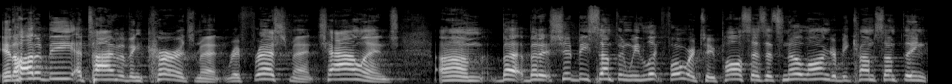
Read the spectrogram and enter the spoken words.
It ought to be a time of encouragement, refreshment, challenge, um, but, but it should be something we look forward to. Paul says it's no longer become something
